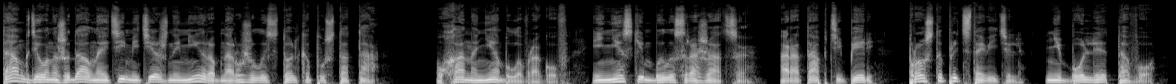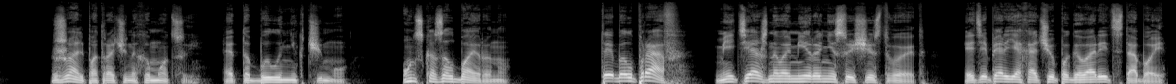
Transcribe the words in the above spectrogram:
Там, где он ожидал найти мятежный мир, обнаружилась только пустота. У хана не было врагов, и не с кем было сражаться. Аратап теперь просто представитель, не более того. Жаль потраченных эмоций. Это было ни к чему. Он сказал Байрону. «Ты был прав. Мятежного мира не существует. И теперь я хочу поговорить с тобой».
